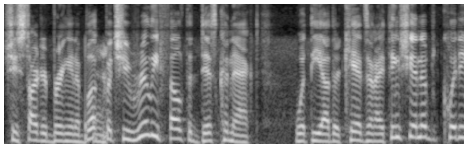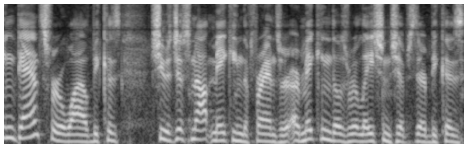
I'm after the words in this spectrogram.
she started bringing a book, but she really felt the disconnect with the other kids. And I think she ended up quitting dance for a while because she was just not making the friends or, or making those relationships there because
